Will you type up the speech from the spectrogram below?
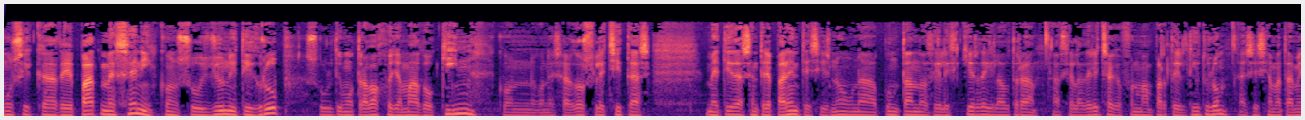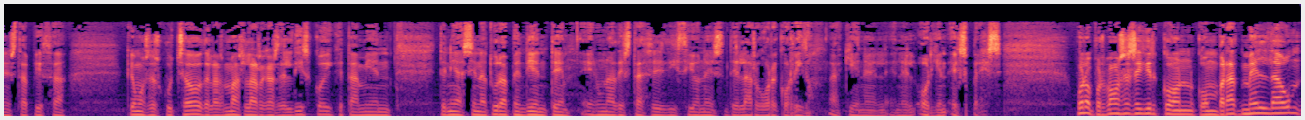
Música de Pat Metheny con su Unity Group, su último trabajo llamado King, con, esas dos flechitas metidas entre paréntesis, ¿no? una apuntando hacia la izquierda y la otra hacia la derecha, que forman parte del título. Así se llama también esta pieza que hemos escuchado, de las más largas del disco y que también tenía asignatura pendiente en una de estas ediciones de largo recorrido aquí en el, en el Orient Express. Bueno, pues vamos a seguir con, con Brad Meldau,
